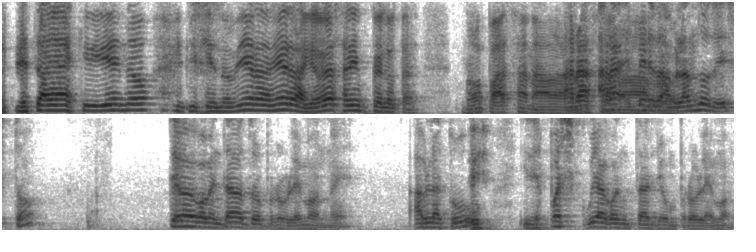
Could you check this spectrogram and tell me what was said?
Estaba ya escribiendo diciendo mierda, mierda, que voy a salir en pelotas. No pasa nada. Ahora, ahora es verdad, hablando de esto, tengo que comentar otro problemón, ¿eh? Habla tú y después voy a contar yo un problemón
